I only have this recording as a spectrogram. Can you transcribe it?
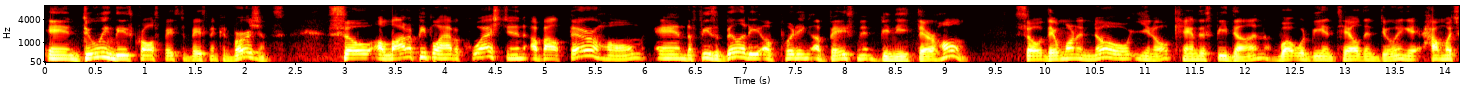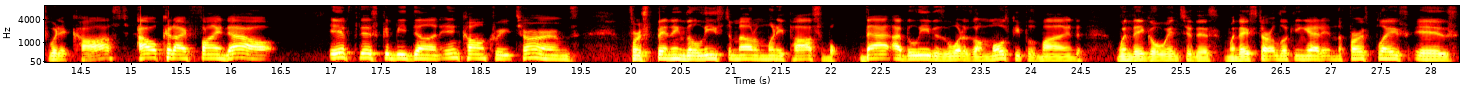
in doing these crawl space to basement conversions. So a lot of people have a question about their home and the feasibility of putting a basement beneath their home. So they want to know, you know, can this be done? What would be entailed in doing it? How much would it cost? How could I find out if this could be done in concrete terms for spending the least amount of money possible? That, I believe, is what is on most people's mind when they go into this. When they start looking at it in the first place is,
